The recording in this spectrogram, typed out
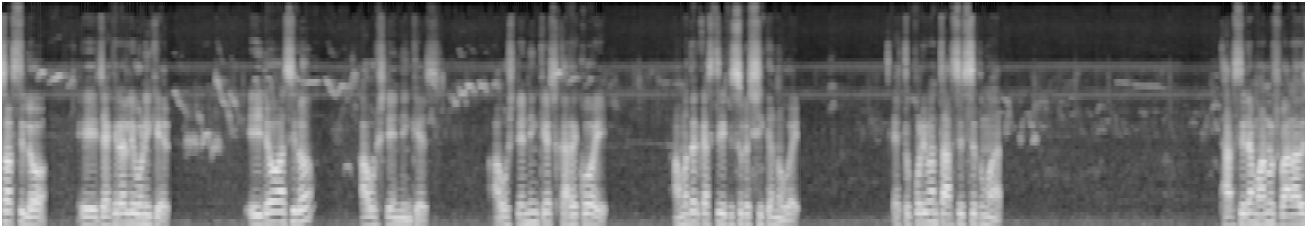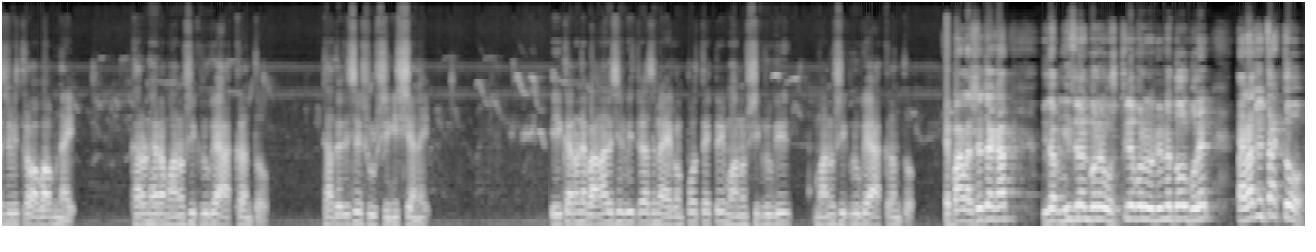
সারছিল এই জাকির আলী অনিকের, এইটাও আসছিল আউটস্ট্যান্ডিং ক্যাচ আউটস্ট্যান্ডিং ক্যাচ কারে কয়? আমাদের কাছ থেকে কিছুটা শিখানো ভাই। এত পরিমাণ তার শিখছে তোমার। তার সেটা মানুষ বাংলাদেশের ভিতরে অভাব নাই, কারণ এরা মানসিক রোগে আক্রান্ত। তাদের দেশে সুচিকিৎসা নেই। এই কারণে বাংলাদেশের ভিতরে আছে না, এখন প্রত্যেকটাই মানসিক রোগী মানসিক রোগে আক্রান্ত। বাংলাদেশের জায়গা যদি আপনি নিউজিল্যান্ড বলেন, অস্ট্রেলিয়া বলেন, অন্যান্য দল বলেন, তারা যদি থাকতো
